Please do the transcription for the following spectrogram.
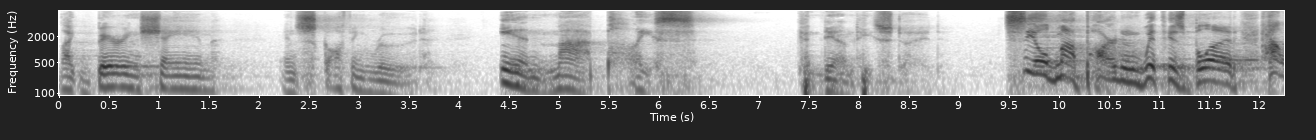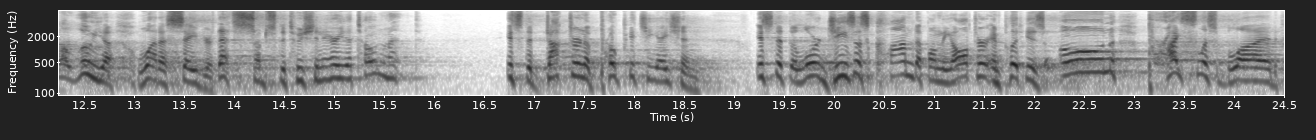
like bearing shame and scoffing rude. In my place, condemned he stood sealed my pardon with his blood. Hallelujah. What a Savior. That's substitutionary atonement. It's the doctrine of propitiation. It's that the Lord Jesus climbed up on the altar and put his own priceless blood,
